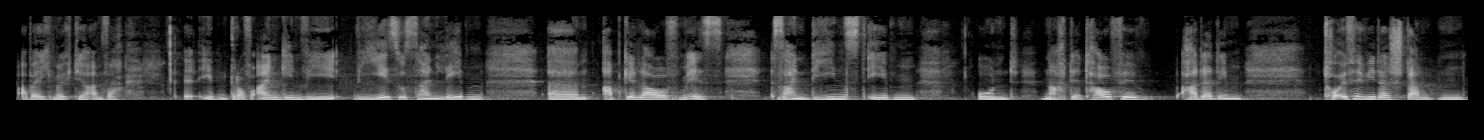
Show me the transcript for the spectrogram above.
Aber ich möchte hier einfach eben darauf eingehen, wie, wie Jesus sein Leben ähm, abgelaufen ist, sein Dienst eben. Und nach der Taufe hat er dem Teufel widerstanden.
